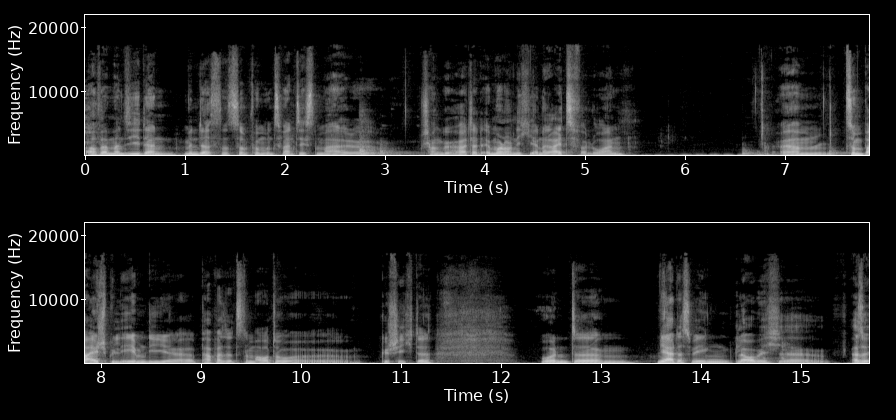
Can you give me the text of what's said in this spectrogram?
auch wenn man sie dann mindestens zum 25. Mal äh, schon gehört hat, immer noch nicht ihren Reiz verloren. Ähm, zum Beispiel eben die äh, Papa sitzt im Auto äh, Geschichte. Und ähm, ja, deswegen glaube ich, äh, also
